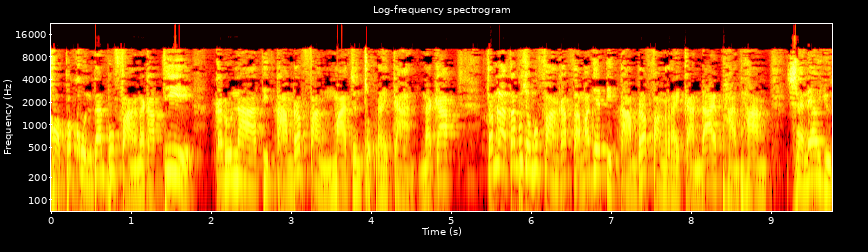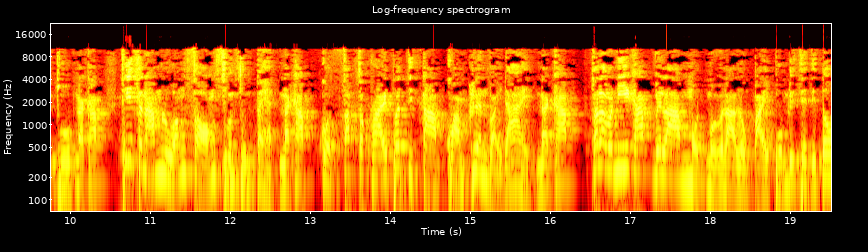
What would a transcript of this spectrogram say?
ขอบพระคุณท่านผู้ฟังนะครับ ที่กรุณาติดตามรับฟังมาจนจบรายการนะครับสำหรับท่านผู้ชมผู้ฟังครับสามารถที่จะติดตามรับฟังรายการได้ผ่านทางช anel YouTube นะครับที่สนามหลวง 2008 นะครับ กด Subscribe เพื่อติดตามความเคลื่อนไหวได้นะครับ สำหรับวันนี้ครับ เวลาหมดหมดเวลาลงไป ผมดิเจติโต้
